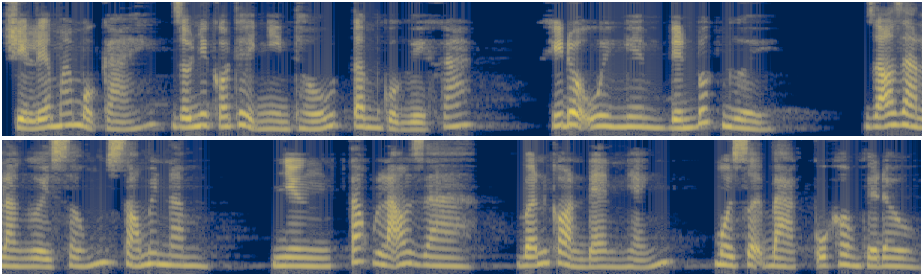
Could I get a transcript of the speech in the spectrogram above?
Chỉ liếc mắt một cái, giống như có thể nhìn thấu tâm của người khác, khí độ uy nghiêm đến bức người. Rõ ràng là người sống 60 năm, nhưng tóc lão già vẫn còn đen nhánh, một sợi bạc cũng không thấy đâu.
